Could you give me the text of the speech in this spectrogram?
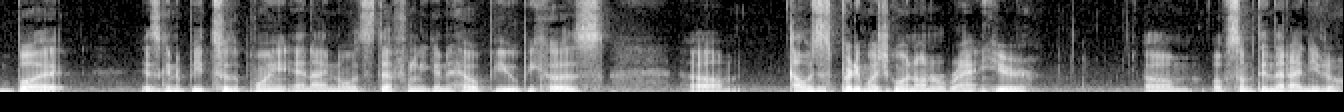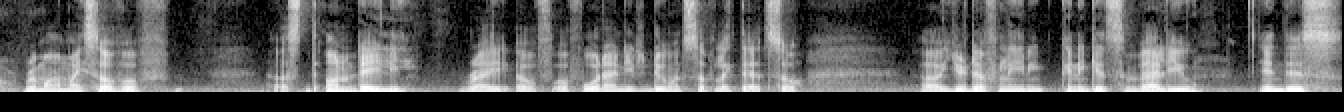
but it's going to be to the point, and I know it's definitely going to help you because um, I was just pretty much going on a rant here um, of something that I need to remind myself of uh, on a daily, right? Of, of what I need to do and stuff like that. So, uh, you're definitely going to get some value in this.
